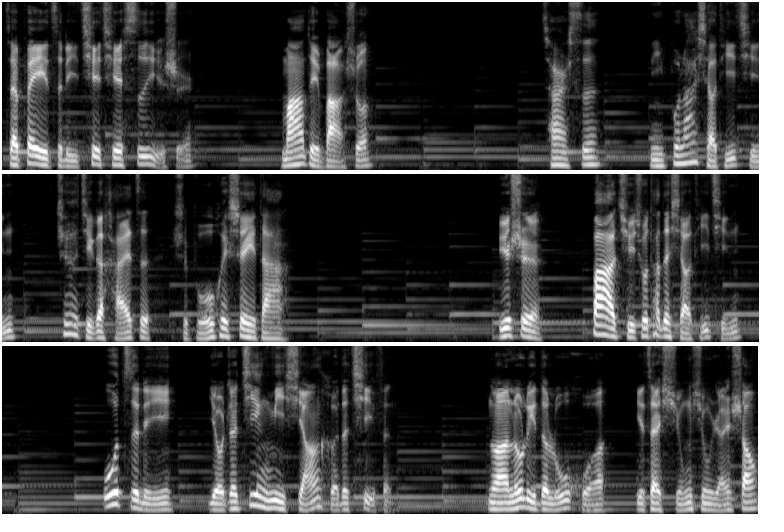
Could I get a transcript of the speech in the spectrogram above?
在被子里窃窃私语时，妈对爸说：“查尔斯，你不拉小提琴，这几个孩子是不会睡的。”于是，爸取出他的小提琴。屋子里有着静谧祥和的气氛，暖炉里的炉火也在熊熊燃烧。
